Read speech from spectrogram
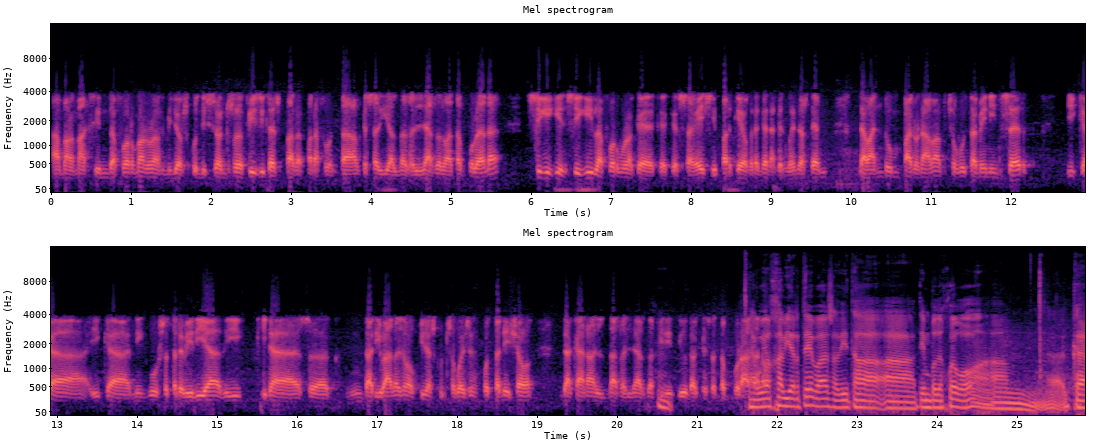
amb el màxim de forma en les millors condicions físiques per, per afrontar el que seria el desenllaç de la temporada sigui quin sigui la fórmula que, que, que segueixi, perquè jo crec que en aquest moment estem davant d'un panorama absolutament incert i que, i que ningú s'atreviria a dir quines eh, derivades o quines conseqüències pot tenir això de cara al desenllaç definitiu d'aquesta temporada. Avui no? el Javier Tebas ha dit a, a Tiempo de Juego um, que,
